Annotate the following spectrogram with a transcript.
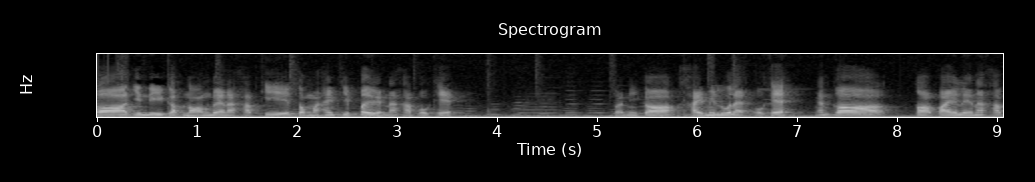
ก็ยินดีกับน้องด้วยนะครับ ที่ส่งมาให้พี่เปิดนะครับ โอเคตอนนี้ก็ใครไม่รู้แหละ โอเค งั้นก็ต่อไปเลยนะครับ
